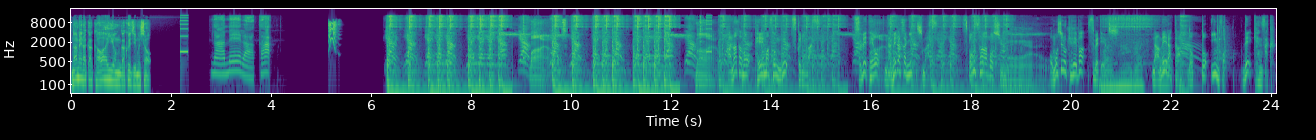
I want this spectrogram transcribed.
滑らか可愛い音楽事務所なめらか。あなたのテーマソング作ります。すべてを滑らかにします。スポンサー募集。面白ければすべてよし。なめらか .info で検索。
